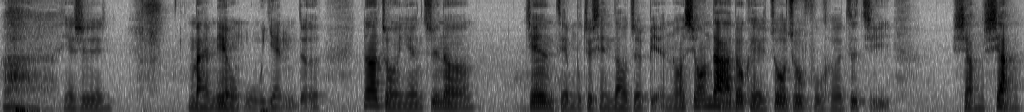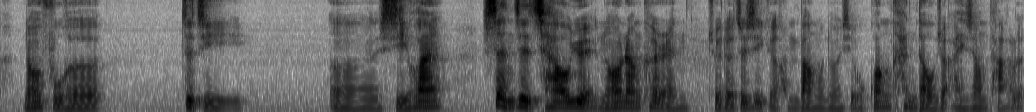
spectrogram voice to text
啊也是满脸无言的。那总而言之呢，今天的节目就先到这边，然后希望大家都可以做出符合自己。想象，然后符合自己呃喜欢，甚至超越，然后让客人觉得这是一个很棒的东西。我光看到我就爱上它了，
